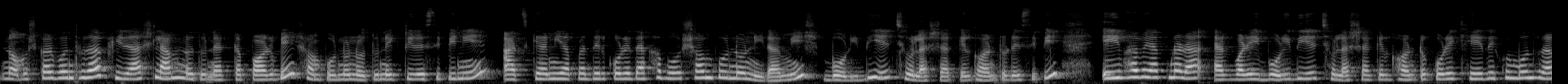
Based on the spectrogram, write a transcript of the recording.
নমস্কার বন্ধুরা, ফিরে আসলাম নতুন একটা পর্বে, সম্পূর্ণ নতুন একটি রেসিপি নিয়ে। আজকে আমি আপনাদের করে দেখাবো সম্পূর্ণ নিরামিষ বড়ি দিয়ে ছোলা শাকের ঘন্ট রেসিপি এইভাবে আপনারা একবার এই বড়ি দিয়ে ছোলা শাকের ঘন্ট করে খেয়ে দেখুন বন্ধুরা।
